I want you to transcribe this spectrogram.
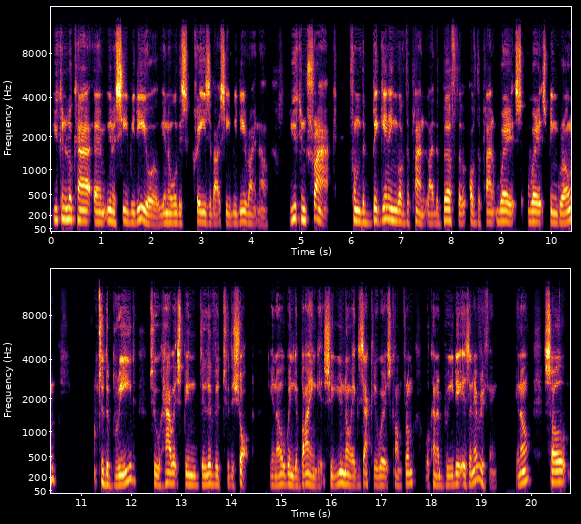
You can look at um, you know cbd oil you know all this craze about cbd right now. You can track from the beginning of the plant like the birth of, of the plant where it's where it's been grown to the breed to how it's been delivered to the shop you know when you're buying it. So you know exactly where it's come from what kind of breed it is and everything you know? So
